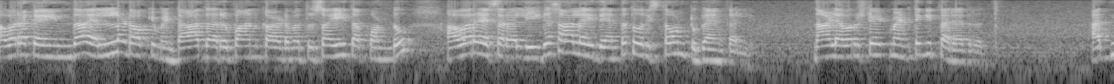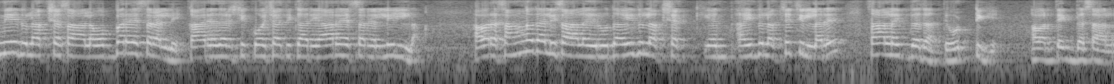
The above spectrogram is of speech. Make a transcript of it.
ಅವರ ಕೈಯಿಂದ ಎಲ್ಲ ಡಾಕ್ಯುಮೆಂಟ್ ಆಧಾರ್, ಪಾನ್ ಕಾರ್ಡ್ ಮತ್ತು ಸಹಿ ತಕೊಂಡು ಅವರ ಹೆಸರಲ್ಲಿ ಈಗ ಸಾಲ ಇದೆ ಅಂತ ತೋರಿಸ್ತಾ ಉಂಟು ಬ್ಯಾಂಕಲ್ಲಿ ನಾಳೆ ಅವರು ಸ್ಟೇಟ್ಮೆಂಟ್ ತೆಗಿತಾರೆ ಅದರದ್ದು. ಹದಿನೈದು ಲಕ್ಷ ಸಾಲ ಒಬ್ಬರ ಹೆಸರಲ್ಲಿ, ಕಾರ್ಯದರ್ಶಿ, ಕೋಶಾಧಿಕಾರಿ ಯಾರ ಹೆಸರಲ್ಲಿ ಇಲ್ಲ ಅವರ ಸಂಘದಲ್ಲಿ ಸಾಲ ಇರುವುದು ಐದು ಲಕ್ಷಕ್ಕೆ ಐದು ಲಕ್ಷ ಚಿಲ್ಲರೆ ಸಾಲ ಇದ್ದದಂತೆ ಒಟ್ಟಿಗೆ ಅವರು ತೆಗೆದ ಸಾಲ.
